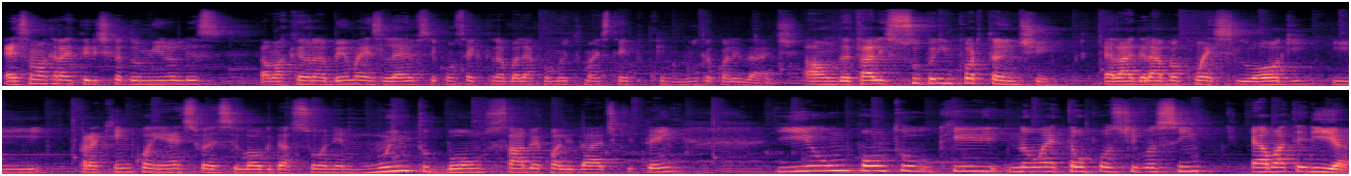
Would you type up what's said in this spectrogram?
Essa é uma característica do mirrorless, é uma câmera bem mais leve, você consegue trabalhar por muito mais tempo com muita qualidade. Há um detalhe super importante, ela grava com S-Log e para quem conhece o S-Log da Sony é muito bom, sabe a qualidade que tem. E um ponto que não é tão positivo assim é a bateria.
